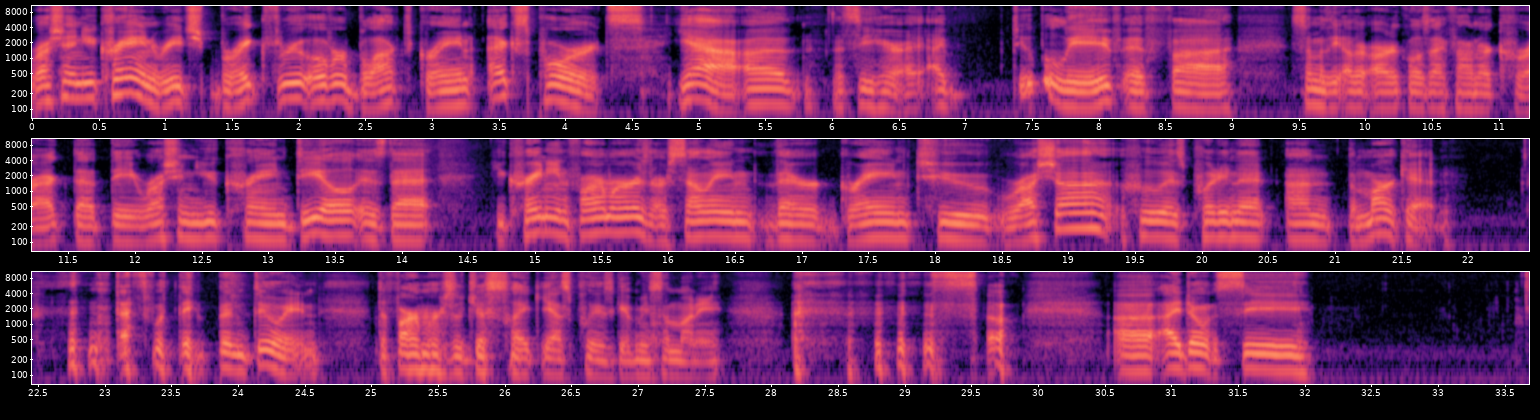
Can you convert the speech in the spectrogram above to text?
Russia and Ukraine reach breakthrough over blocked grain exports. Yeah, uh, let's see here. I, I do believe, if uh, some of the other articles I found are correct, that the Russian Ukraine deal is that Ukrainian farmers are selling their grain to Russia, who is putting it on the market. That's what they've been doing. The farmers are just like, yes, please give me some money. so uh, I don't see.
